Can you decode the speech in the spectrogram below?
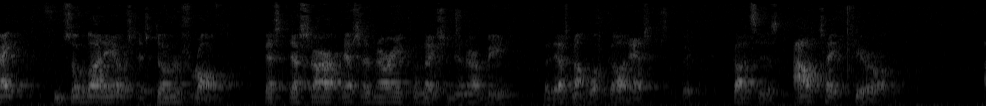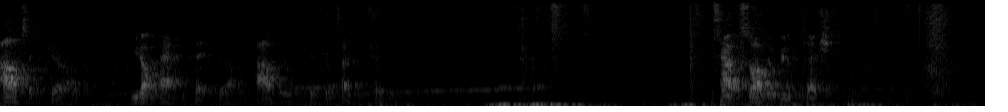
take from somebody else that's done us wrong. That's, that's, our, that's in our inclination, in our being. But that's not what God asks us to do. God says, I'll take care of it. I'll take care of it. You don't have to take care of it. I will if you'll take it to me. Have a song of invitation.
